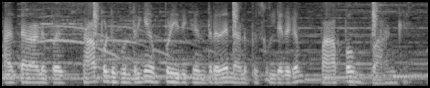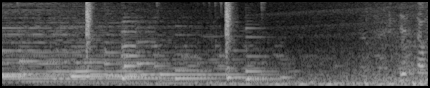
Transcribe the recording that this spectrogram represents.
அதுதான் நான் இப்போ சாப்பிட்டு கொண்டிருக்கேன். எப்படி இருக்குன்றதை நான் இப்போ சொல்லியிருக்கேன். பார்ப்போம் வாங்க. எத்தனை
